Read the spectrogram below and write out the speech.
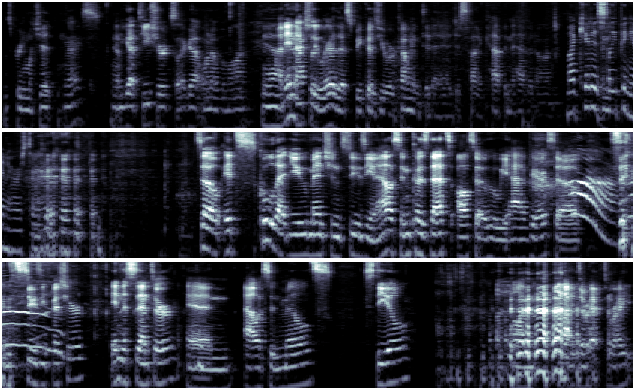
that's pretty much it. Nice. Yeah. And you got T-shirts, so I got one of them on. Yeah. I didn't actually wear this because you were coming today. I just like happened to have it on. My kid is And- sleeping in hers tonight. so it's cool that you mentioned Suzi and Allyson because that's also who we have here. So Ah. Suzi Fischer in the center and Allyson Mills Steele on my direct right.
